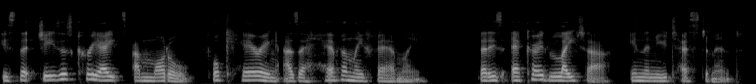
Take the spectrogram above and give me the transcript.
is that Jesus creates a model for caring as a heavenly family that is echoed later in the New Testament.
